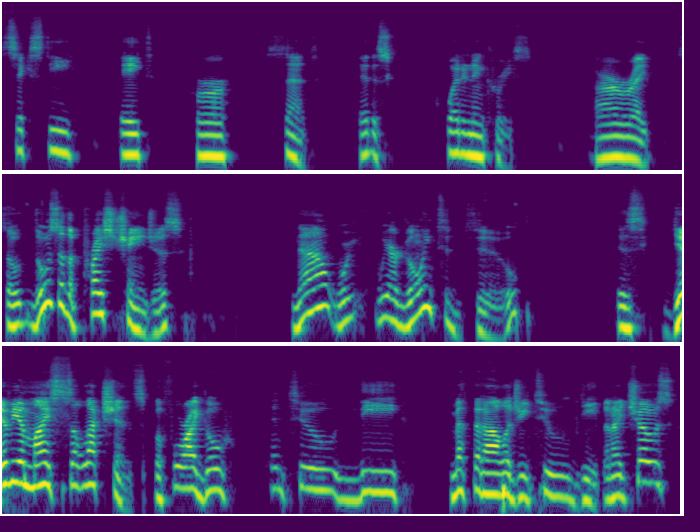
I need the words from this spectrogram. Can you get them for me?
68%. That is quite an increase. All right. So those are the price changes. Now we, we are going to do is give you my selections before I go into the methodology too deep. And I chose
